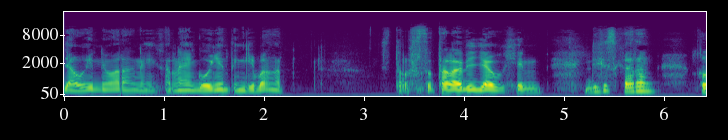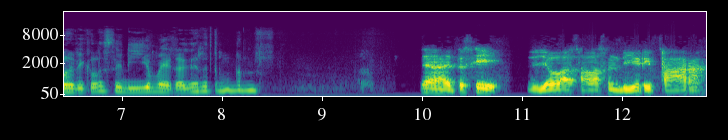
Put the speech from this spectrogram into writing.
jauhin nih orang nih, karena egonya tinggi banget. Setelah, setelah dijauhin, dia sekarang kalau di kelas tuh diem ya kagak ada temen. Ya itu sih jelas salah sendiri parah.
